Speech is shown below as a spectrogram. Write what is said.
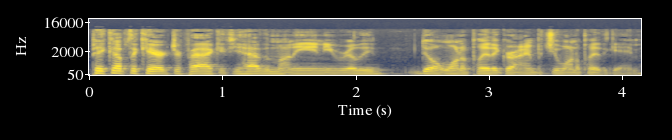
Pick up the character pack if you have the money and you really don't want to play the grind, but you want to play the game.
